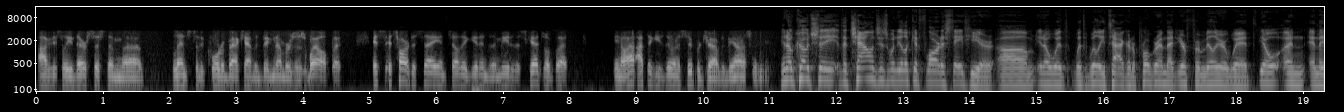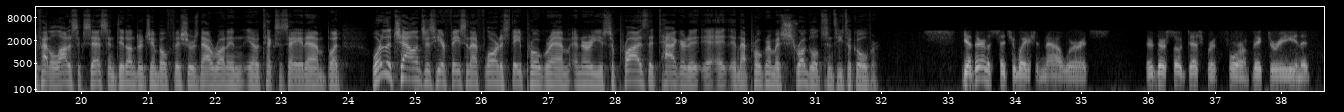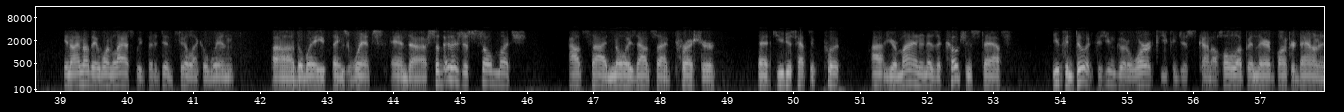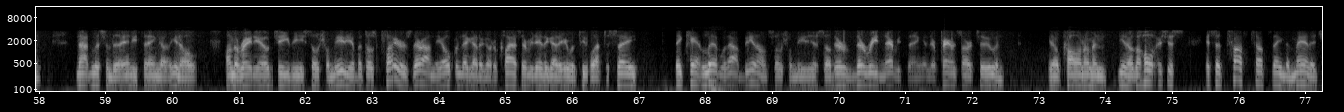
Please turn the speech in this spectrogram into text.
obviously their system uh, lends to the quarterback having big numbers as well. But it's it's hard to say until they get into the meat of the schedule. But you know, I, I think he's doing a super job. To be honest with you, you know, Coach, the the challenges when you look at Florida State here, um, you know, with with Willie Taggart, a program that you're familiar with, you know, and and they've had a lot of success and did under Jimbo Fisher is now running, you know, Texas A and M, but. What are the challenges here facing that Florida State program, and are you surprised that Taggart and that program has struggled since he took over? yeah, they're in a situation now where it's they're they're so desperate for a victory, and it, you know, I know they won last week, but it didn't feel like a win uh, the way things went, and uh, so there's just so much outside noise, outside pressure that you just have to put out of your mind. And as a coaching staff, you can do it because you can go to work, you can just kind of hole up in there, bunker down, and not listen to anything, uh, you know, on the radio, TV, social media. But those players, they're out in the open. They got to go to class every day. They got to hear what people have to say. They can't live without being on social media, so they're they're reading everything, and their parents are too, and you know, calling them, and you know, the whole. It's just it's a tough, tough thing to manage.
